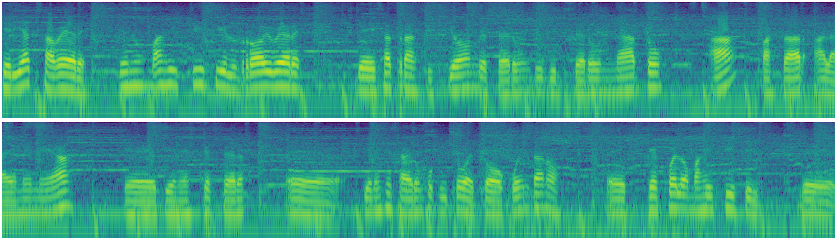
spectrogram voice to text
quería saber qué es lo más difícil, Roger, de esa transición de ser un jiu nato a pasar a la MMA, que tienes que ser, eh, tienes que saber un poquito de todo. Cuéntanos eh, qué fue lo más difícil de,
